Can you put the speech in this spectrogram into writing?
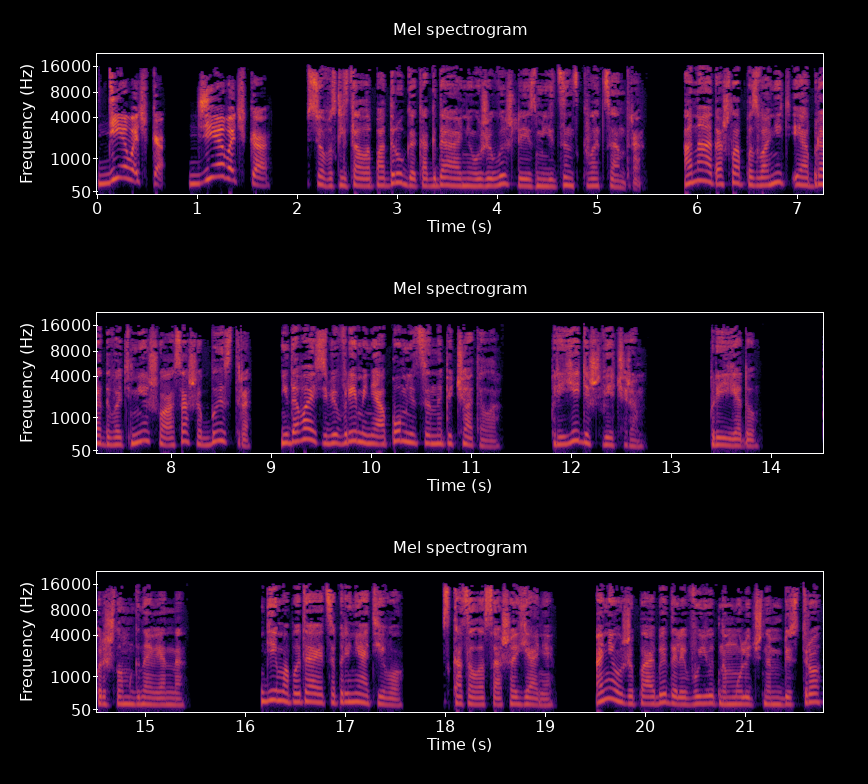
Девочка! Девочка! Все восклицала подруга, когда они уже вышли из медицинского центра. Она отошла позвонить и обрадовать Мишу, а Саша быстро, не давая себе времени опомниться, напечатала. «Приедешь вечером?» «Приеду». Пришло мгновенно. «Дима пытается принять его», — сказала Саша Яне. Они уже пообедали в уютном уличном бистро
